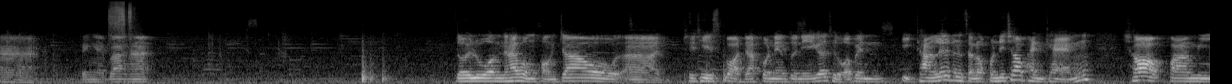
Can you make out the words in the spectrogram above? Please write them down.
อ่า เป็นไงบ้างฮะ โดยรวมนะครับผมของเจ้าทีทีสปอร์ตดาโคเนมตัวนี้ก็ถือว่าเป็นอีกทางเลือกหนึ่งสำหรับคนที่ชอบแผ่นแข็ง ชอบความมี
